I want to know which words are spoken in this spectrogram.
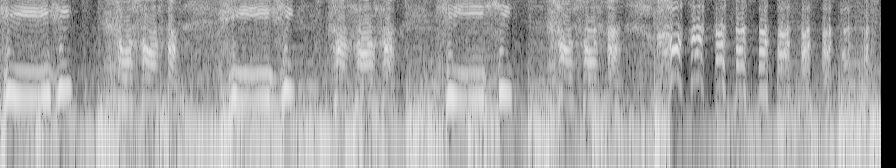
Jiji, ja, ja, ja. Ja, ja, ja.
